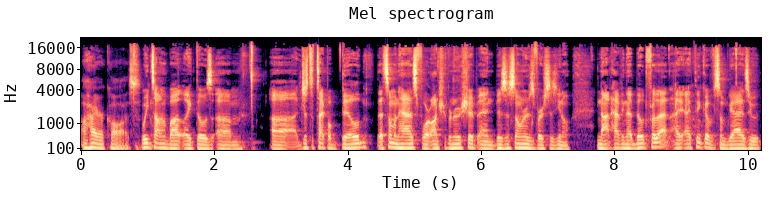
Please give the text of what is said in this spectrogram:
a higher cause. we talk about like those um uh just the type of build that someone has for entrepreneurship and business owners versus you know not having that build for that i, I think of some guys who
